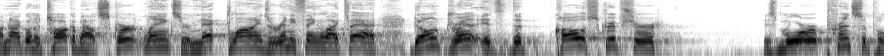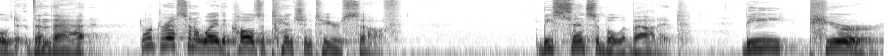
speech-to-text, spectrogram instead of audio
I'm not going to talk about skirt lengths or necklines or anything like that. Don't dress, it's the call of Scripture is more principled than that. Don't dress in a way that calls attention to yourself. Be sensible about it. Be pure.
